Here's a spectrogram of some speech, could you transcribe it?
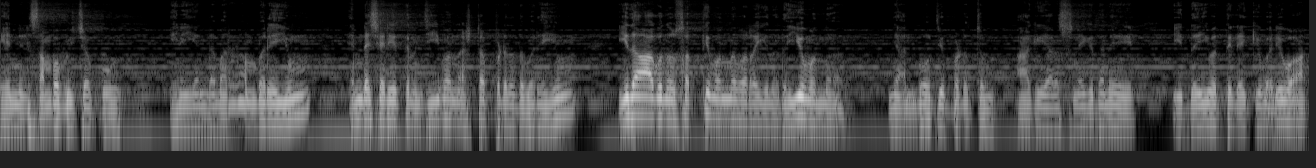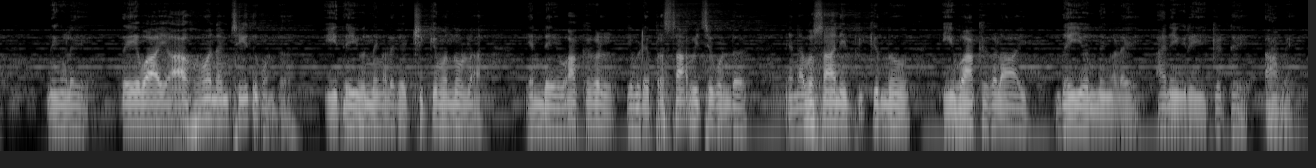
എന്നിൽ സംഭവിച്ചപ്പോൾ ഇനി എന്റെ മരണം വരെയും എന്റെ ശരീരത്തിൽ ജീവൻ നഷ്ടപ്പെടുന്നത് വരെയും ഇതാകുന്നു സത്യമെന്ന് പറയുന്ന ദൈവമെന്ന് ഞാൻ ബോധ്യപ്പെടുത്തും. ആകയാൽ സ്നേഹിതനെ ഈ ദൈവത്തിലേക്ക് വരുവാൻ നിങ്ങളെ ദയവായി ആഹ്വാനം ചെയ്തുകൊണ്ട് ഈ ദൈവം നിങ്ങളെ രക്ഷിക്കുമെന്നുള്ള എന്റെ വാക്കുകൾ ഇവിടെ പ്രസ്താവിച്ചുകൊണ്ട് ഞാൻ അവസാനിപ്പിക്കുന്നു. ഈ വാക്കുകളായി ദൈവം നിങ്ങളെ അനുഗ്രഹിക്കട്ടെ. ആമേൻ.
